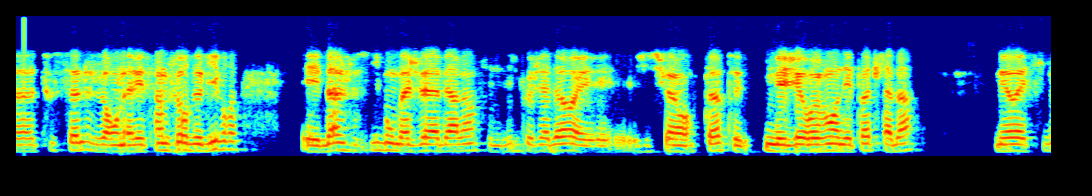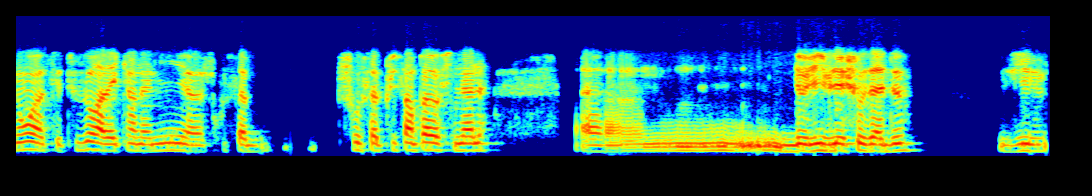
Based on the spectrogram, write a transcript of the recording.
euh, tout seul. Genre, on avait cinq jours de libre. Et là, je me suis dit, bon, bah, je vais à Berlin, c'est une ville que j'adore et j'y suis allé en stop. Mais j'ai rejoint des potes là-bas. Mais ouais, sinon, c'est toujours avec un ami. je trouve ça, trouve ça plus sympa au final euh, de vivre les choses à deux. vivre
